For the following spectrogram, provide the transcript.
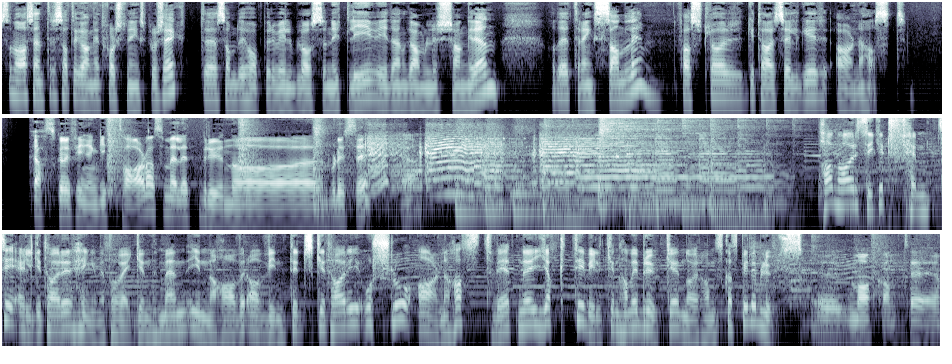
Så nå har senteret satt i gang et forskningsprosjekt eh, som de håper vil blåse nytt liv i den gamle sjangeren. Og det trengs sannelig, fastslår gitarselger Arne Hast. Ja, Skal vi finne en gitar da, som er litt brun og blussig? Ja. Han har sikkert 50 elgitarer hengende på veggen, men innehaver av vintagegitar i Oslo, Arne Hast, vet nøyaktig hvilken han vil bruke når han skal spille blues. Uh, Maken til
